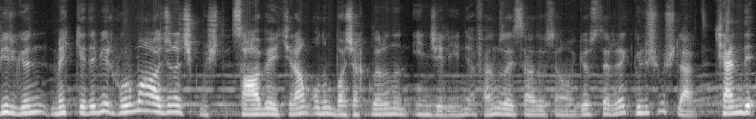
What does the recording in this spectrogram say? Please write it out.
Bir gün Mekke'de bir hurma ağacına çıkmıştı. Sahabe-i kiram onun bacaklarının inceliğini Efendimiz Aleyhisselatü Vesselam'a göstererek gülüşmüşlerdi. Kendi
